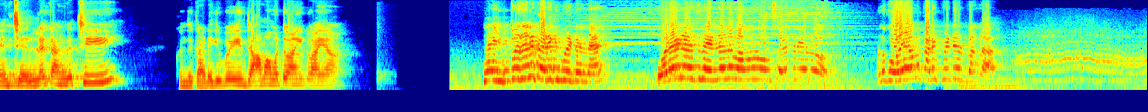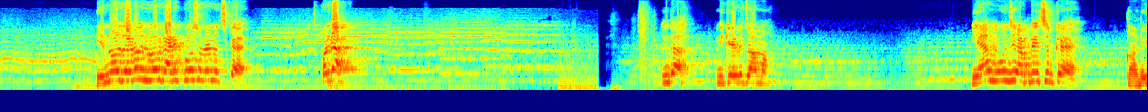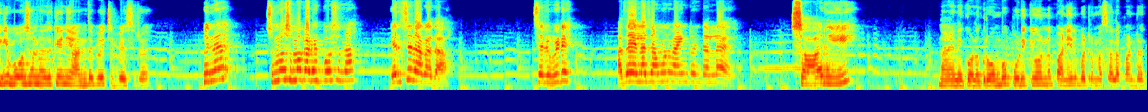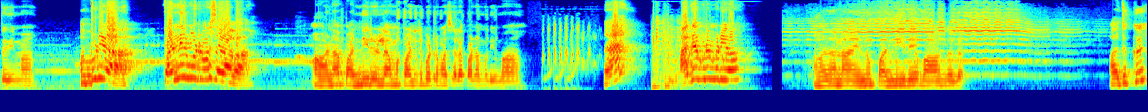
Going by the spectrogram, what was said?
என் செல்ல தங்கச்சி கொஞ்சம் கடைக்கு போய் ஜாமான் மட்டும் வாங்கிட்டு வாயா. நான் இப்பதானே கடைக்கு போயிட்டு வந்தேன். ஒரே நேரத்துல என்னெல்லாம் வாங்கணும்னு உனக்கு சொல்ல தெரியாதோ? உனக்கு ஓயாம கடைக்கு போயிட்டே இருப்பாங்களா? இன்னொரு தடவை இந்த மாதிரி கடைக்கு போக சொன்னேன்னு வச்சுக்க. கொண்டா. இந்தா நீ கேட்ட ஜாமா ஏன் மூஞ்சி அப்படி வச்சிருக்க? கடைக்கு போக சொன்னதுக்கே நீ அந்த பேச்சு பேசுற? பின்ன சும்மா சும்மா கடைக்கு போக சொன்னா? எரிச்சல் ஆகாதா சரி விடு. அதான் எல்லா ஜாமானும் வாங்கிட்டு வந்துட்டல சாரி நான் எனக்கு உனக்கு ரொம்ப பிடிக்கும்னு பன்னீர் பட்டர் மசாலா பண்றேன் தெரியுமா? அப்படியா? பன்னீர் பட்டர் மசாலாவா? ஆனா பன்னீர் இல்லாம பன்னீர் பட்டர் மசாலா பண்ண முடியுமா? அது எப்படி முடியும்? ஆனா நான் இன்னும் பன்னீரே வாங்கல. அதுக்கு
